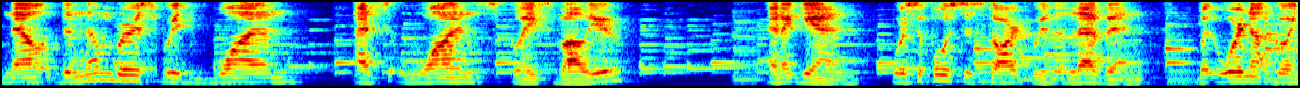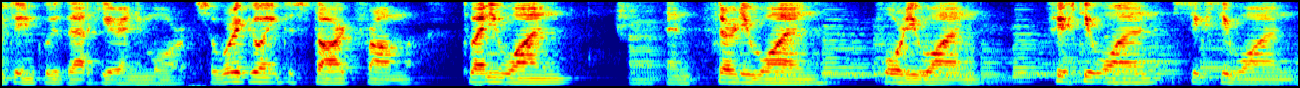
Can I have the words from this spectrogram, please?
Now, the numbers with 1 as 1's place value. And again, we're supposed to start with 11, but we're not going to include that here anymore. So we're going to start from 21 and 31, 41, 51, 61,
